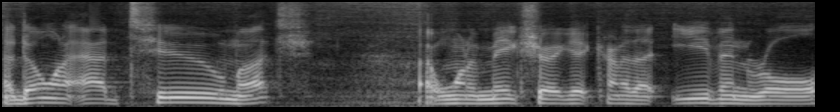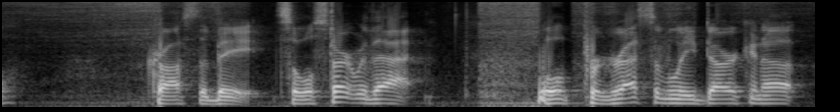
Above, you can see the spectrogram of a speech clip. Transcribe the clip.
I don't want to add too much. I want to make sure I get kind of that even roll across the bait. So we'll start with that. We'll progressively darken up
